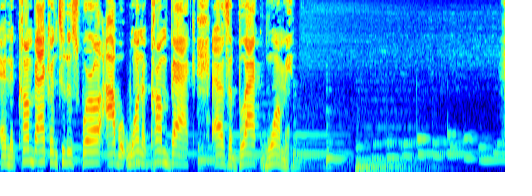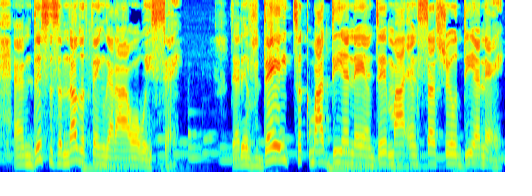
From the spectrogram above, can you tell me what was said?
and to come back into this world, I would want to come back as a black woman. And this is another thing that I always say that if they took my DNA and did my ancestral DNA,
